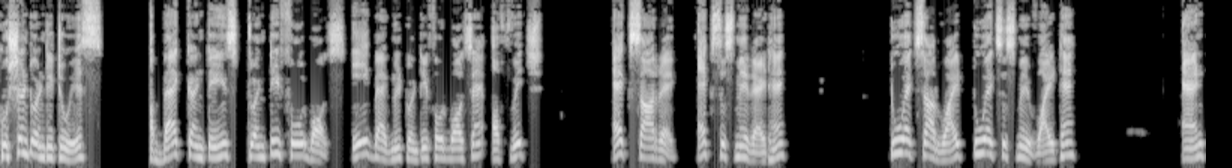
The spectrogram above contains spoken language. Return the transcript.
Question 22 is a bag contains 24 balls एक बैग में 24 बॉल्स हैं of which X are red X उसमें रेड हैं. Two X are white two X उसमें व्हाइट हैं. And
